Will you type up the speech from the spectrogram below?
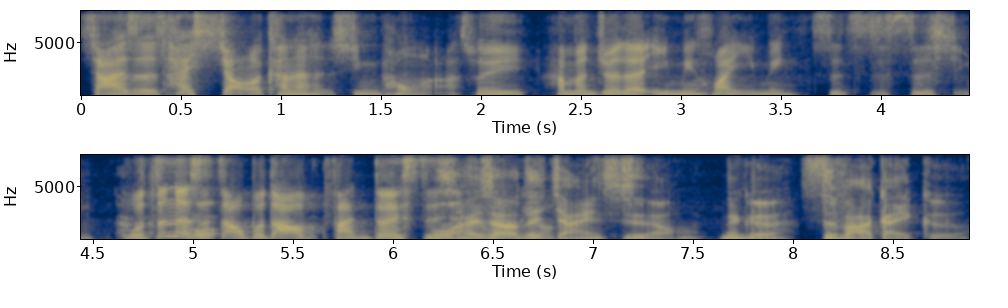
小孩子太小了，看了很心痛啊，所以他们觉得一命还一命，支持私刑。我真的是找不到反对私刑。我还是要再讲一次哦，那个司法改革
